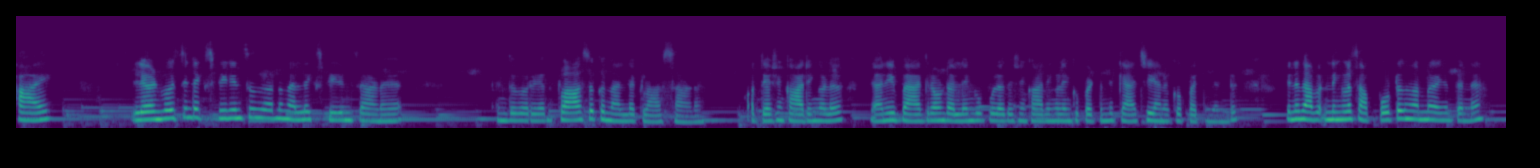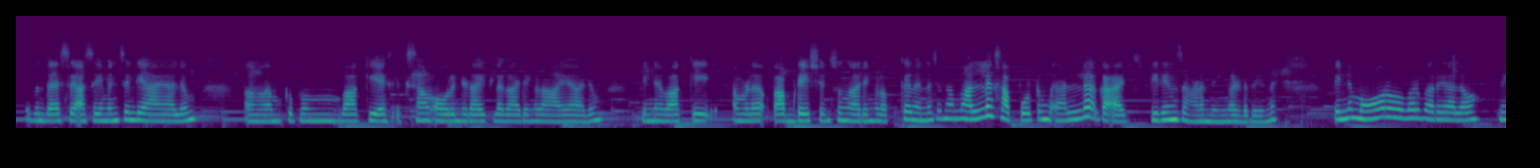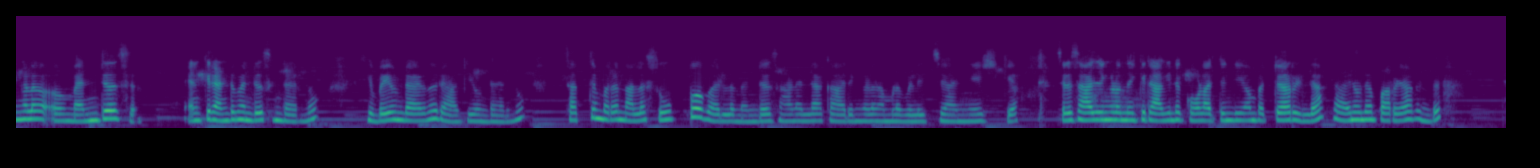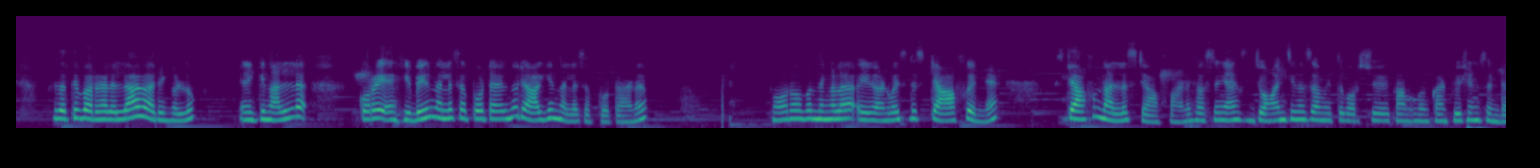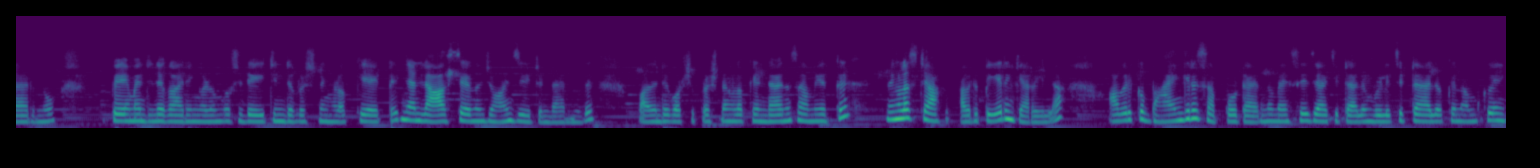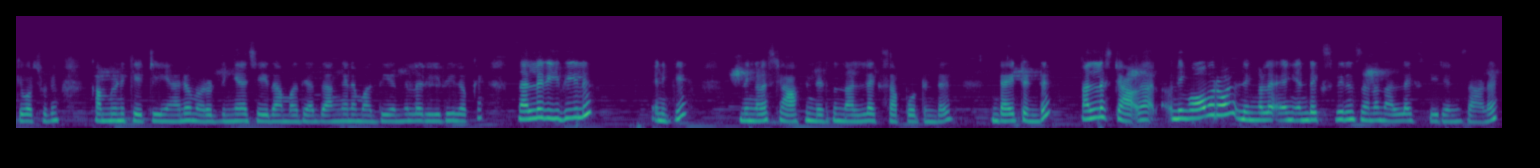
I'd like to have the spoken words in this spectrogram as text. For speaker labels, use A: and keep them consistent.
A: Hi learn വേഴ്സിന്റെ experience എന്ന് പറഞ്ഞാൽ നല്ല എക്സ്പീരിയൻസ് ആണ്. എന്താ പറയുക ക്ലാസ് ഒക്കെ നല്ല ക്ലാസ് ആണ്. അത്യാവശ്യം കാര്യങ്ങൾ ഞാൻ ഈ ബാക്ക്ഗ്രൗണ്ട് അല്ലെങ്കിൽ പോലും അത്യാവശ്യം കാര്യങ്ങൾ എനിക്ക് പെട്ടെന്ന് ക്യാച്ച് ചെയ്യാനൊക്കെ പറ്റുന്നുണ്ട്. പിന്നെ നിങ്ങളെ സപ്പോർട്ട് എന്ന് പറഞ്ഞു കഴിഞ്ഞാൽ തന്നെ ഇപ്പം എന്താ അസൈൻമെന്റ്സിന്റെ ആയാലും നമുക്കിപ്പം ബാക്കി എക്സാം ഓറിയന്റഡ് ആയിട്ടുള്ള കാര്യങ്ങളായാലും പിന്നെ ബാക്കി നമ്മൾ അപ്ഡേഷൻസും കാര്യങ്ങളൊക്കെ തന്നെ നല്ല സപ്പോർട്ടും നല്ല എക്സ്പീരിയൻസ് ആണ് നിങ്ങളുടേത് പിന്നെ മോർ ഓവർ പറയാലോ നിങ്ങൾ മെന്റേഴ്സ് എനിക്ക് രണ്ട് മെന്റേഴ്സ് ഉണ്ടായിരുന്നു. ഹിബയും ഉണ്ടായിരുന്നു രാഗിയും ഉണ്ടായിരുന്നു. സത്യം പറയാൻ നല്ല സൂപ്പർ ആയിട്ടുള്ള ആണ് എല്ലാ കാര്യങ്ങളും നമ്മൾ വിളിച്ച് അന്വേഷിക്കുക. ചില സാഹചര്യങ്ങളൊന്നും എനിക്ക് രാഗിന്റെ കോൾ അറ്റൻഡ് ചെയ്യാൻ പറ്റാറില്ല. അതിനോട് ഞാൻ പറയാറുണ്ട്. സത്യം പറഞ്ഞാൽ എല്ലാ കാര്യങ്ങളിലും എനിക്ക് നല്ല കുറേ ഹിബയും നല്ല സപ്പോർട്ടായിരുന്നു രാഗിയും നല്ല സപ്പോർട്ടാണ് മോർ ഓവർ നിങ്ങളെ അഡ്വൈസിന്റെ സ്റ്റാഫ് തന്നെ. സ്റ്റാഫും നല്ല സ്റ്റാഫാണ്. ഫസ്റ്റ് ഞാൻ ജോയിൻ ചെയ്യുന്ന സമയത്ത് കുറച്ച് കൺഫ്യൂഷൻസ് ഉണ്ടായിരുന്നു. പേയ്മെന്റിന്റെ കാര്യങ്ങളും കുറച്ച് ഡേറ്റിന്റെ പ്രശ്നങ്ങളൊക്കെ ആയിട്ട് ഞാൻ ലാസ്റ്റ് ആയിരുന്നു ജോയിൻ ചെയ്തിട്ടുണ്ടായിരുന്നത്. അപ്പോൾ അതിന്റെ കുറച്ച് പ്രശ്നങ്ങളൊക്കെ ഉണ്ടായിരുന്ന സമയത്ത് നിങ്ങളെ സ്റ്റാഫ് അവരുടെ പേരെനിക്കറിയില്ല അവർക്ക് ഭയങ്കര സപ്പോർട്ടായിരുന്നു മെസ്സേജ് അയച്ചിട്ടാലും വിളിച്ചിട്ടാലും ഒക്കെ നമുക്ക് എനിക്ക് കുറച്ചുകൂടി കമ്മ്യൂണിക്കേറ്റ് ചെയ്യാനും അവരോട് ഇങ്ങനെ ചെയ്താൽ മതി അത് അങ്ങനെ മതി എന്നുള്ള രീതിയിലൊക്കെ നല്ല രീതിയിൽ എനിക്ക് നിങ്ങളെ സ്റ്റാഫിന്റെ അടുത്ത് നല്ല സപ്പോർട്ട് ഉണ്ട് ഉണ്ടായിട്ടുണ്ട്. നല്ല സ്റ്റാ ഓവറോൾ നിങ്ങൾ എന്റെ എക്സ്പീരിയൻസ് തന്നെ നല്ല എക്സ്പീരിയൻസ് ആണ്.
